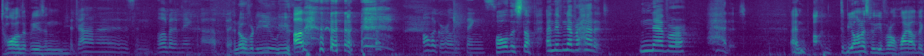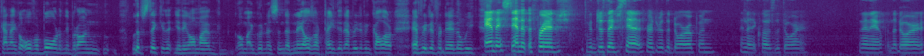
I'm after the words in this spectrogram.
toiletries and pajamas and a little bit of makeup. And, and over to you. you. All, the, all the girly things. All this stuff. And they've never had it. Never had it. And uh, to be honest with you, for a while they kind of go overboard and they put on lipstick that you think, oh my, oh my goodness, and their nails are painted every different color every different day of the week. And they stand at the fridge, just they just stand at the fridge with the door open, and then they close the door. And then they open the door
